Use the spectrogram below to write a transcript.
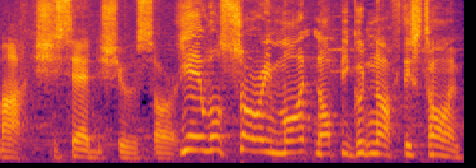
Mark, she said she was sorry. Yeah, well, sorry might not be good enough this time.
